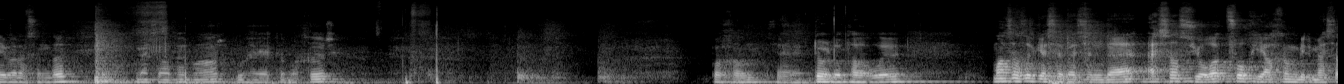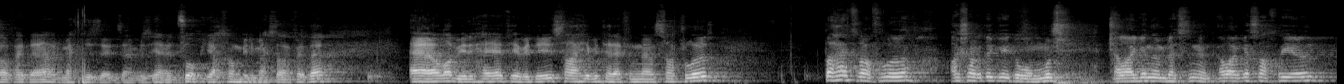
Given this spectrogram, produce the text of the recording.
ev arasında məsafə var. Bu həyətə baxır. Baxın, yəni 4 otaqlı Masazır qəsəbəsində əsas yola çox yaxın bir məsafədə, hörmətli izləyicilərimiz, yəni çox yaxın bir məsafədə əla bir həyət evidir, sahibi tərəfindən satılır. Daha ətraflı aşağıda qeyd olunmuş əlaqə nömrəsi ilə əlaqə saxlayın.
